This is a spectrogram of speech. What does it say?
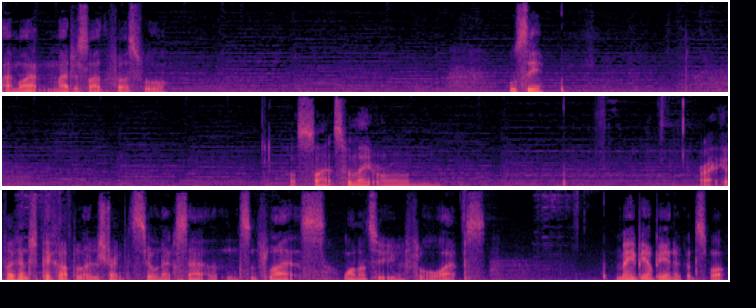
I might magicite the first floor. We'll see. Got sights for later on. If I can just pick up a load of strength steel next set and some flights, one or two floor wipes, maybe I'll be in a good spot.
